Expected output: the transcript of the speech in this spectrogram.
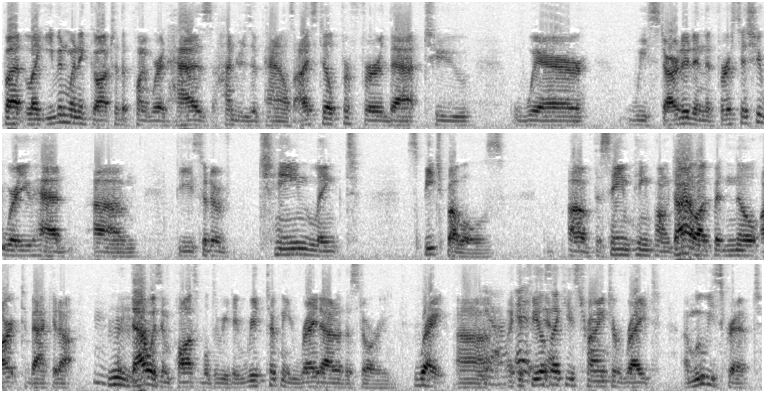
but like even when it got to the point where it has hundreds of panels, I still preferred that to where we started in the first issue, where you had um, these sort of chain linked speech bubbles of the same ping pong dialogue, but no art to back it up. Hmm. Like, that was impossible to read. It re- took me right out of the story. right, Uh, Yeah, like it feels yeah. like he's trying to write a movie script,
